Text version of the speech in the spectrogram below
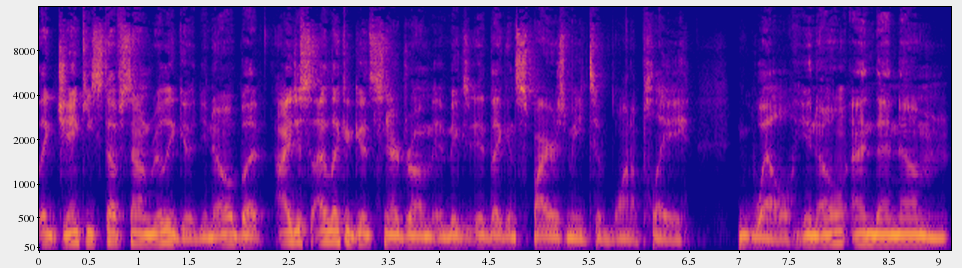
like janky stuff sound really good, you know. But I just I like a good snare drum. It makes it like inspires me to want to play well, you know. And then um,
